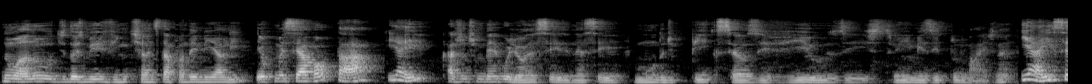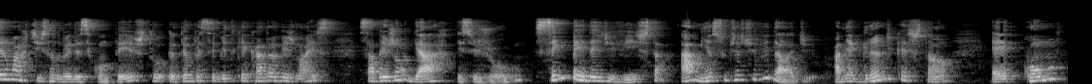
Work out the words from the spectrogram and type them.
no ano de 2020, antes da pandemia ali, eu comecei a voltar e aí a gente mergulhou nesse, nesse mundo de pixels e views e streams e tudo mais, né? E aí, ser um artista no meio desse contexto, eu tenho percebido que é cada vez mais saber jogar esse jogo sem perder de vista a minha subjetividade. A minha grande questão é como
